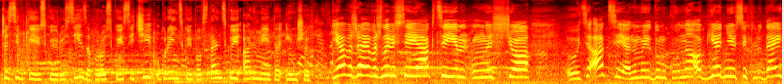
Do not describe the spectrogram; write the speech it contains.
часів Київської Русі, Запорозької Січі, Української повстанської армії та інших. Я вважаю важливість цієї акції, що ця акція, на мою думку, вона об'єднує всіх людей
